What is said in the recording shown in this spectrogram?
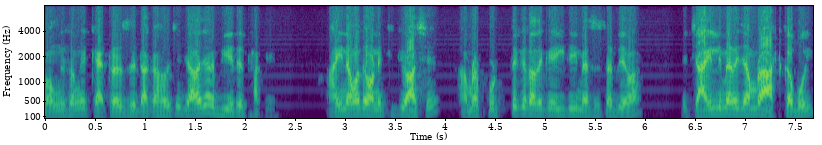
সঙ্গে সঙ্গে ক্যাটারার্সদের ডাকা হয়েছে, যারা যারা বিয়েতে থাকে। আইন আমাদের অনেক কিছু আছে। আমরা প্রত্যেকে তাদেরকে এইটাই মেসেজটা দেওয়া চাইল্ড ম্যারেজ আমরা আটকাবই।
